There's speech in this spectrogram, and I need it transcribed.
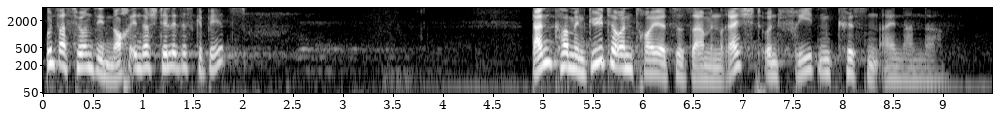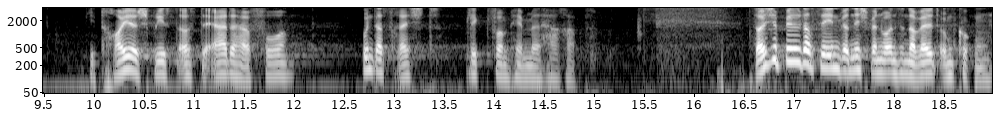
Und was hören Sie noch in der Stille des Gebets? Dann kommen Güte und Treue zusammen, Recht und Frieden küssen einander. Die Treue sprießt aus der Erde hervor und das Recht blickt vom Himmel herab. Solche Bilder sehen wir nicht, wenn wir uns in der Welt umgucken.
